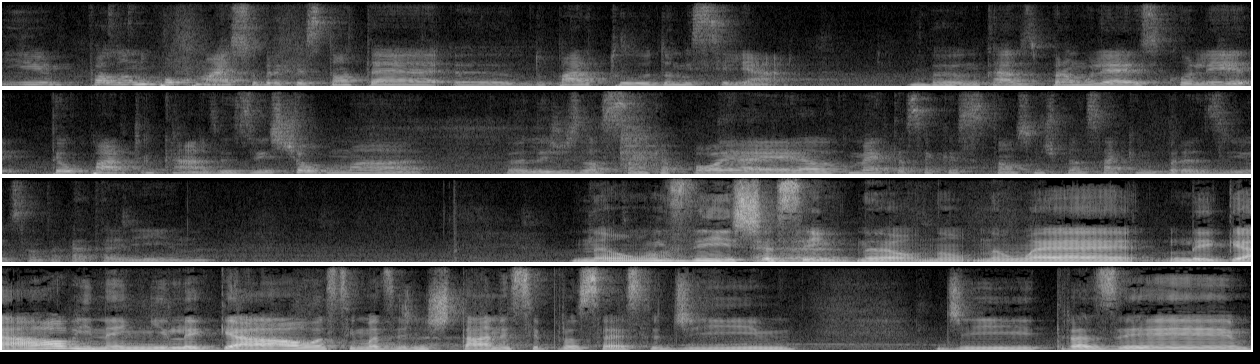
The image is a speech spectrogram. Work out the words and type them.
E falando um pouco mais sobre a questão até eh, do parto domiciliar. Eh, no caso, para a mulher escolher ter o parto em casa, existe alguma eh, legislação que apoia ela? Como é que tá essa questão, se a gente pensar aqui no Brasil, Santa Catarina? Não existe, assim, não, não, não é legal e nem ilegal, assim, mas a gente está nesse processo de, de trazer,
